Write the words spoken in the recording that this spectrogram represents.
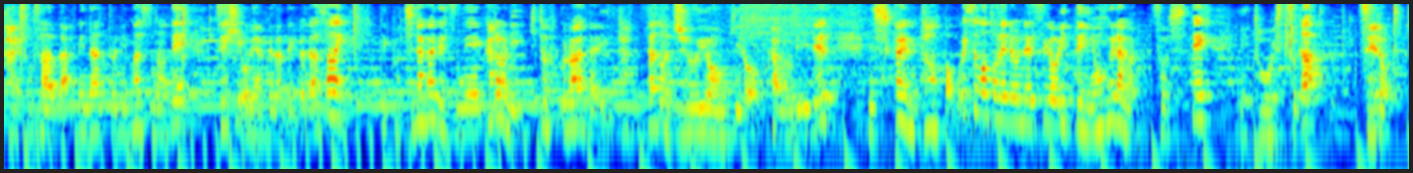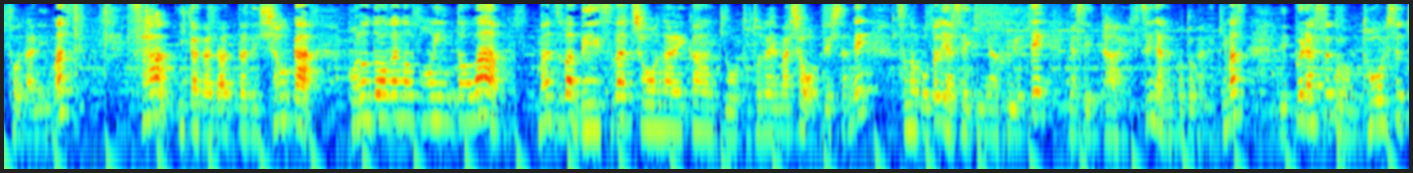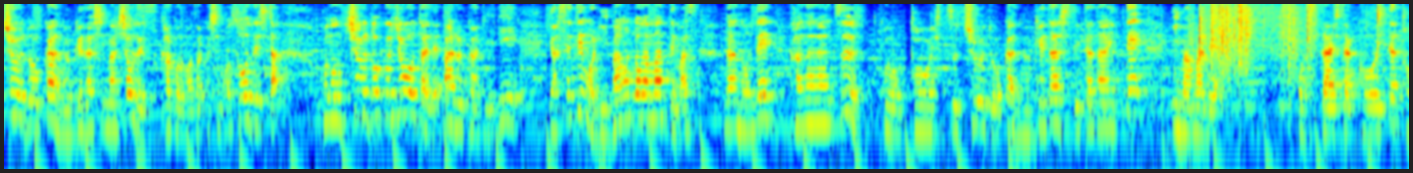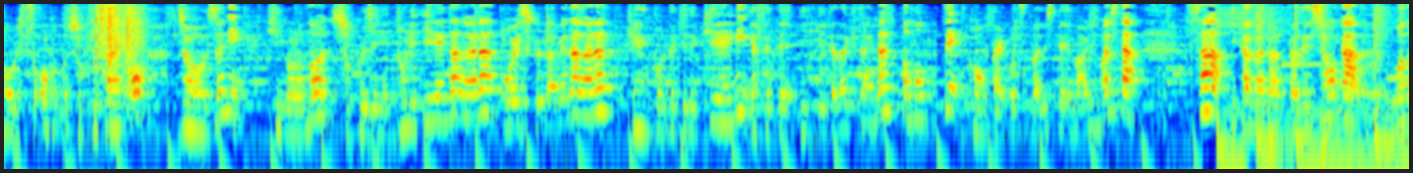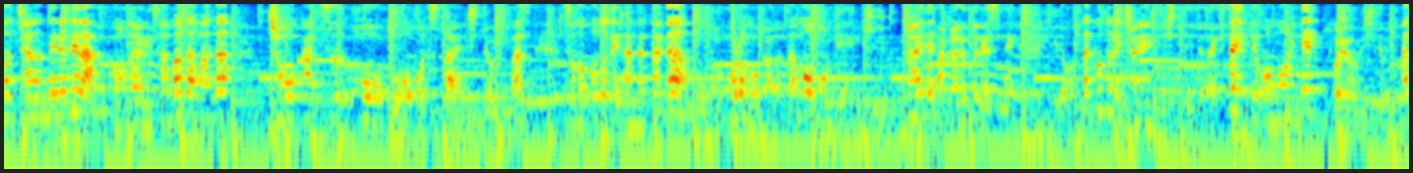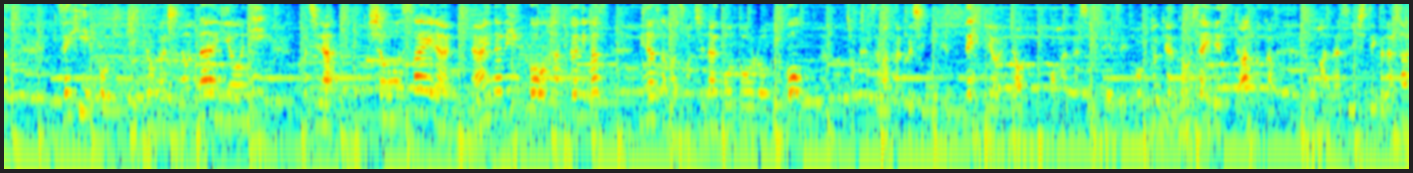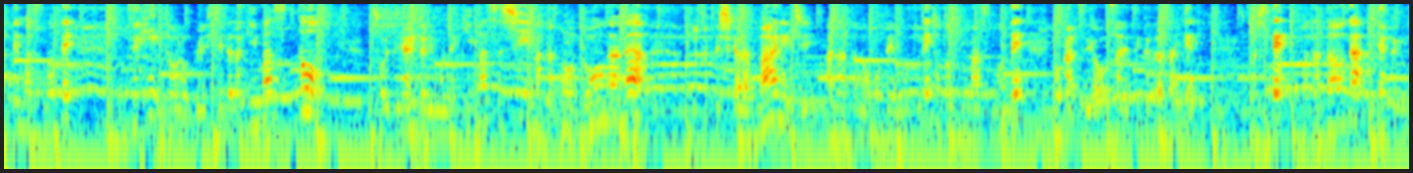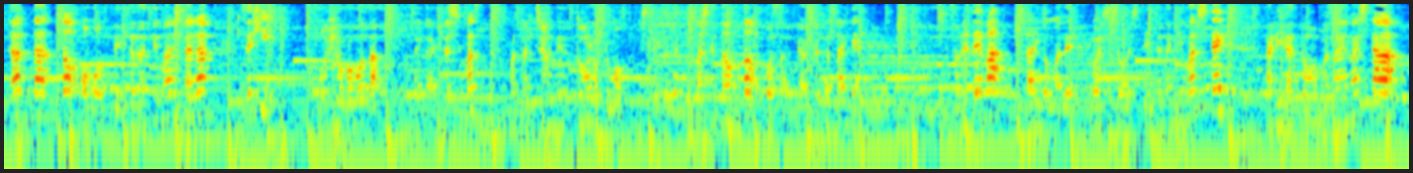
海藻サラダになっておりますのでぜひお役立てください。でこちらがですねカロリー1袋あたりたったの14キロカロリーです。でしっかりねタンパク質も取れるんですよ。1.4g そして糖質がゼロとなります。さあいかがだったでしょうか？この動画のポイントはまずはベースは腸内環境を整えましょうでしたね。そのことで野生菌が増えて野生体質になることができます。でプラスこの糖質中毒から抜け出しましょうです。過去の私もそうでした。この中毒状態である限り痩せてもリバウンドが待ってます。なので必ずこの糖質中毒から抜け出していただいて今までお伝えしたこういった糖質オフの食材を上手に日頃の食事に取り入れながら美味しく食べながら健康的で綺麗に痩せていっていただきたいなと思って今回お伝えしてまいりました。さあいかがだったでしょうか？このチャンネルではこのようにさまざまな腸活方法をお伝えしております。そのことであなたがもう心も体ももうちら詳細欄に LINE のリンクを貼っております。皆様そちらご登録後あの直接私にですねいろいろお話先生こういう時はどうしたらいいですか？とかお話ししてくださってますので是非登録していただきますとそういったやり取りもできますしまたこの動画が私から毎日あなたのお手元に届きますのでご活用されてくださいね。そしてこの動画役に立ったと思っていただけましたら是非高評価ボタンたしますまたチャンネル登録もしていただきましてどんどんご参加くださいね。それでは最後までご視聴していただきましてありがとうございました。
